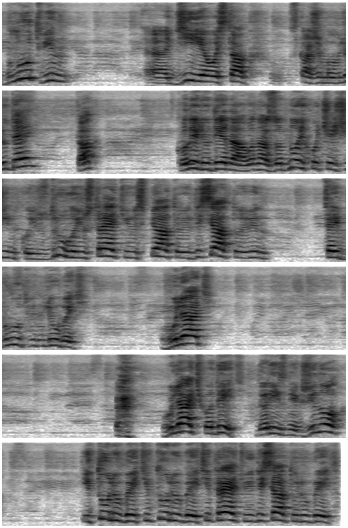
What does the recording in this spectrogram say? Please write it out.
Блуд він е, діє ось так, скажімо, в людей, так? Коли людина вона з одною хоче жінкою, з другою, з третьою, з п'ятою, десятою, він цей блуд він любить гулять. Гулять, ходить до різних жінок. І ту любить, і ту любить, і третю, і десяту любить.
